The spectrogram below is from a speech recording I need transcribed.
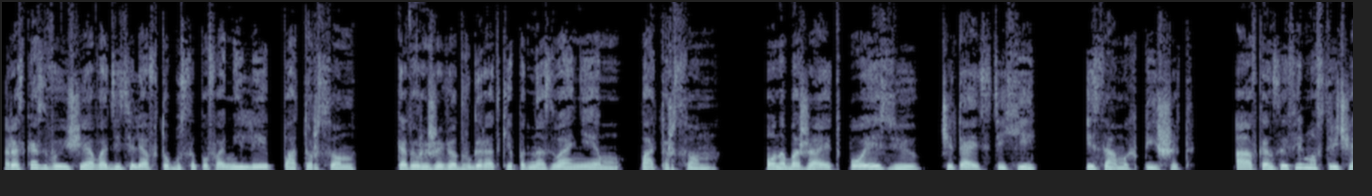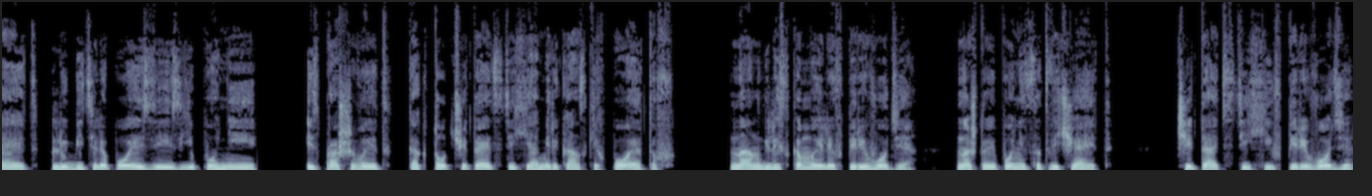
рассказывающий о водителе автобуса по фамилии Паттерсон, который живет в городке под названием Паттерсон. Он обожает поэзию, читает стихи и сам их пишет. А в конце фильма встречает любителя поэзии из Японии и спрашивает, как тот читает стихи американских поэтов. На английском или в переводе. На что японец отвечает, читать стихи в переводе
